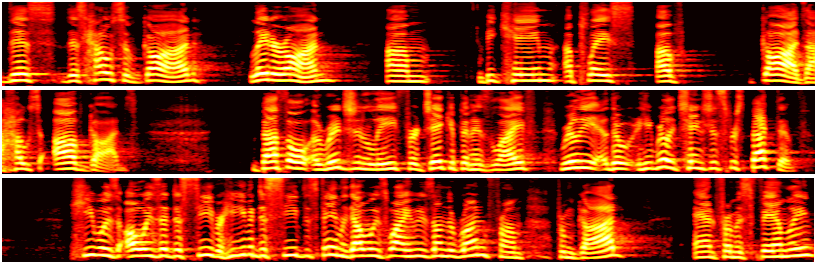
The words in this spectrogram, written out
this, this house of God later on um, became a place of gods, a house of gods. Bethel originally, for Jacob in his life, really, he really changed his perspective. He was always a deceiver. He even deceived his family. That was why he was on the run from, from God and from his family.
